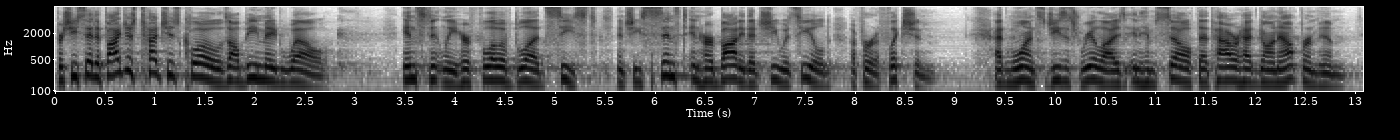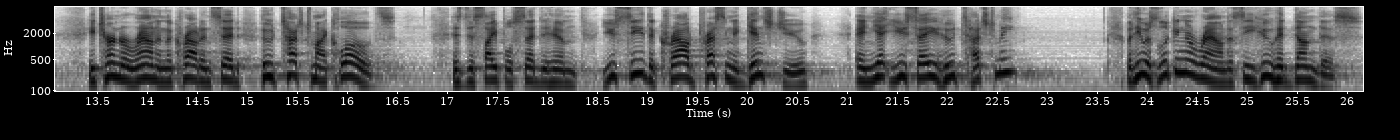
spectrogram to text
For she said, If I just touch his clothes, I'll be made well. Instantly, her flow of blood ceased, and she sensed in her body that she was healed of her affliction. At once, Jesus realized in himself that power had gone out from him. He turned around in the crowd and said, Who touched my clothes? His disciples said to him, You see the crowd pressing against you, and yet you say, Who touched me? But he was looking around to see who had done this.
